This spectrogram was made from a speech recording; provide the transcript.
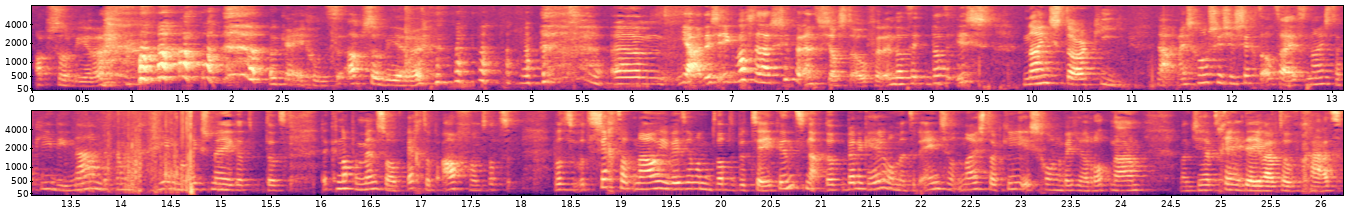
absorberen. Oké, goed. Absorberen. um, ja, dus ik was daar super enthousiast over. En dat, dat is Nine Star Key. Nou, mijn schoonzusje zegt altijd, Nine Star Key, die naam, daar kan ik helemaal niks mee. Dat, dat, daar knappen mensen ook echt op af. Want wat, wat, wat zegt dat nou? Je weet helemaal niet wat het betekent. Nou, dat ben ik helemaal met het eens. Want Nine Star Key is gewoon een beetje een rotnaam. Want je hebt geen idee waar het over gaat.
